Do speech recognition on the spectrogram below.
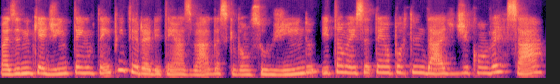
mas o LinkedIn tem o tempo inteiro ali, tem as vagas que vão surgindo, e também você tem a oportunidade de conversar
